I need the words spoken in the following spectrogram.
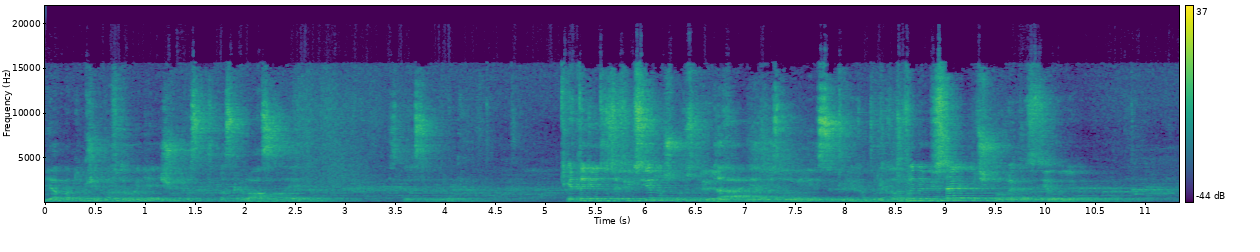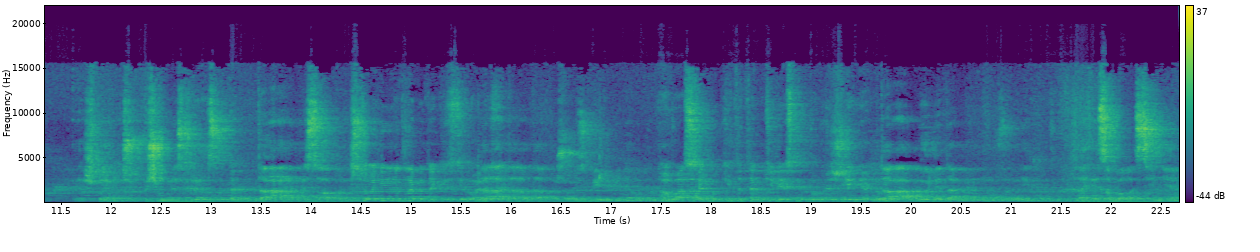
Я потом еще на второй день еще пос- поскрывался за это, скрыл себе руки. Это где-то зафиксировано, что вы вскрыли? Да, я вызвал милицию, приехал, приехал. Вы написали, почему вы это сделали? Э, Что я? Почему я скрылся? Да. Да, написал. потому что- они над вами так Да, издевались? да, да, потому что избили меня. вот. А у вас как бы какие-то там телесные повреждения были? Да, были, да, ну, задница была синяя.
